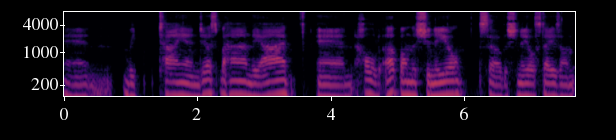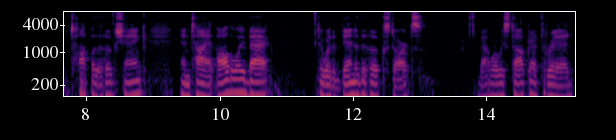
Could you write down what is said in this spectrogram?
And we tie in just behind the eye and hold up on the chenille so the chenille stays on top of the hook shank and tie it all the way back to where the bend of the hook starts, about where we stopped our thread,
